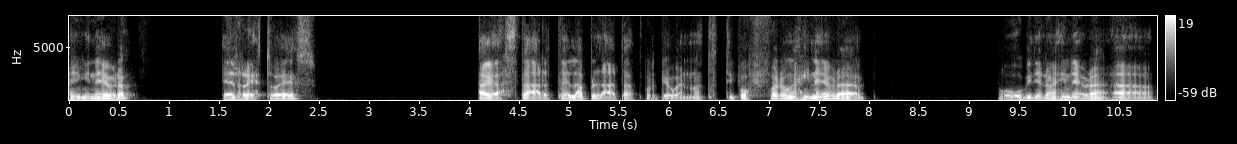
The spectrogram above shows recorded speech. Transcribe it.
en Ginebra, el resto es a gastarte la plata, porque bueno, estos tipos fueron a Ginebra o vinieron a Ginebra a,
